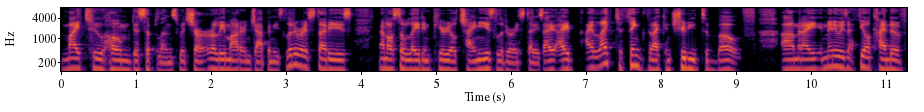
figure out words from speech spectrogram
my two home disciplines, which are early modern Japanese literary studies and also late imperial Chinese literary studies. I I, I like to think that I contribute to both, um, and I in many ways I feel kind of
